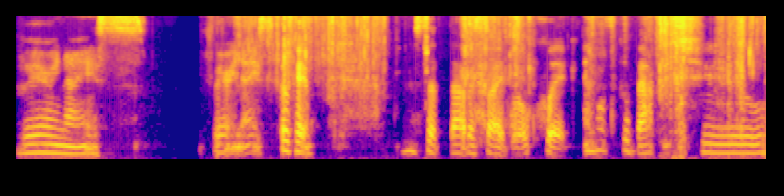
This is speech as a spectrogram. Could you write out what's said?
Very nice. Very nice. Okay. I'm going to set that aside real quick. And let's go back to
